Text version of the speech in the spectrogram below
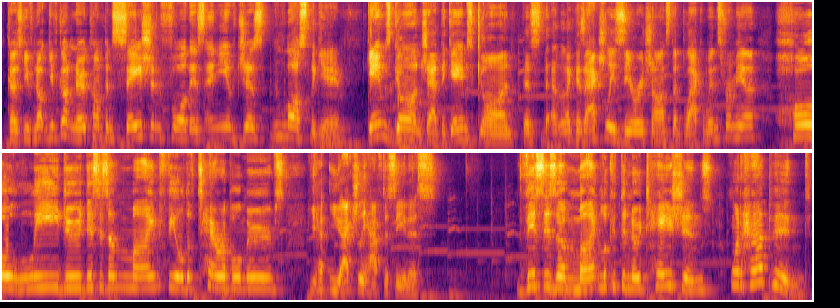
Because you've not you've got no compensation for this and you've just lost the game. Game's gone, chat. The game's gone. There's like there's actually zero chance that black wins from here. Holy dude, this is a minefield of terrible moves. You you actually have to see this. This is a mine. Look at the notations. What happened?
